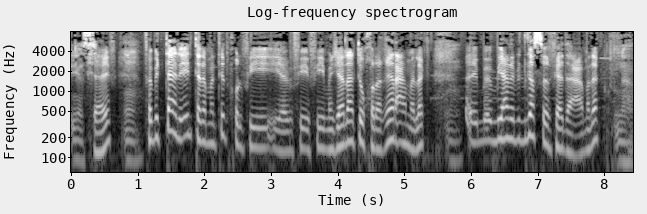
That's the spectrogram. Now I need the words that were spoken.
يس شايف؟ مم. فبالتالي أنت لما تدخل في في في مجالات أخرى غير عملك ب- يعني بتقصر في أداء عملك. نعم.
